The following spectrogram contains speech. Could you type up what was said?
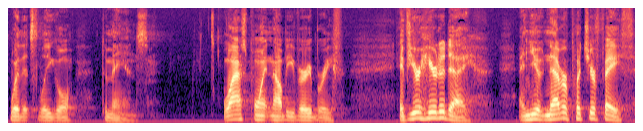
with its legal demands. Last point, and I'll be very brief. If you're here today and you have never put your faith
